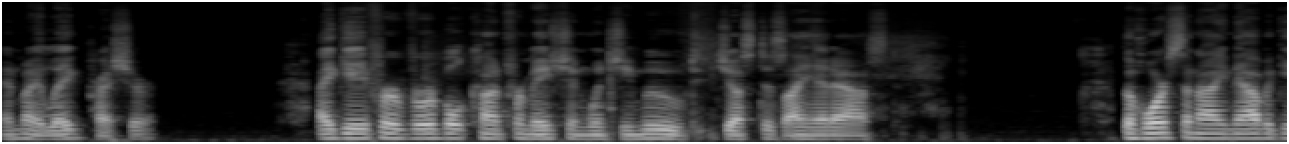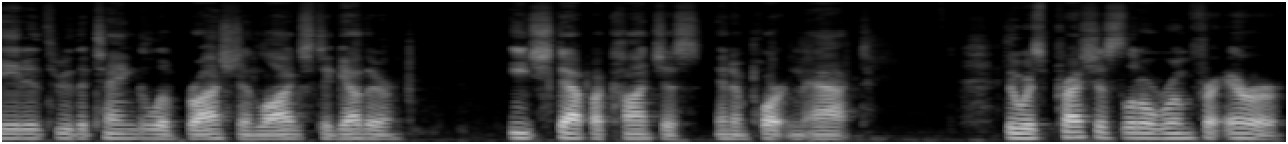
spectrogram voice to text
and my leg pressure. I gave her verbal confirmation when she moved just as I had asked. The horse and I navigated through the tangle of brush and logs together, each step a conscious and important act. There was precious little room for error,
